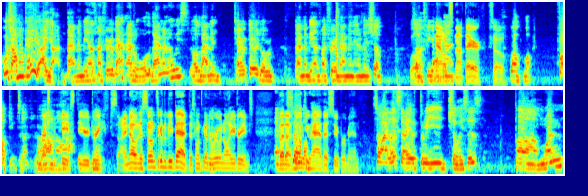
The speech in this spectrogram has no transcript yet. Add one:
Which I'm okay. I yeah, Batman Beyond's my favorite Batman out of all the Batman movies, all the Batman characters, or Batman Beyond's my favorite Batman animated show. Well, so if you got now that, it's not there. So well, well fuck James Gunn. Rest in peace to your dreams. I know this one's going to be bad. This one's going to yeah. ruin all your dreams. But uh, so, who would you have as Superman? So I like I said, I have three choices. Um, one,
